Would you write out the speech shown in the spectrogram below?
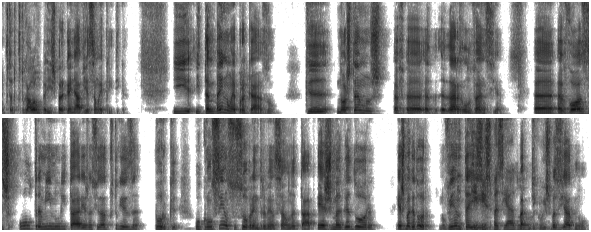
E, portanto, Portugal é um país para quem a aviação é crítica. E, e também não é por acaso que nós estamos a, a, a dar relevância a, a vozes ultraminoritárias na sociedade portuguesa. Porque o consenso sobre a intervenção na TAP é esmagador. É esmagador. 90 Diz isso baseado... Bah, digo isto baseado no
